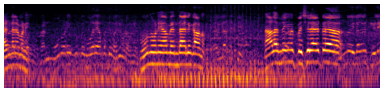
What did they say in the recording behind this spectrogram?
രണ്ടര മണി. മൂന്ന് മണിയാകുമ്പോ ഇവിടെ എന്തായാലും കാണും. നാളെ എന്തെങ്കിലും സ്പെഷ്യലായിട്ട് കിളി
